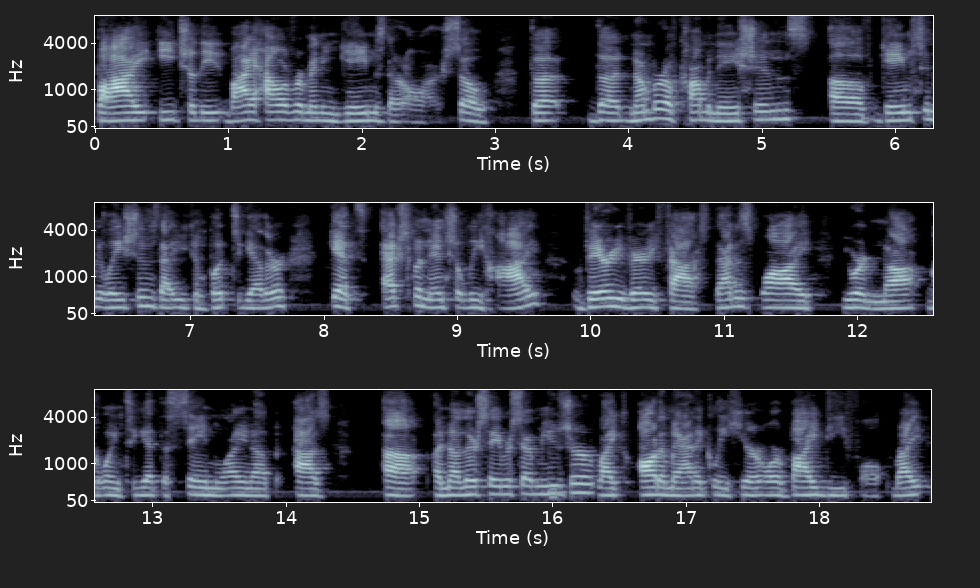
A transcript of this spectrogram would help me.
by each of the by however many games there are. So the the number of combinations of game simulations that you can put together gets exponentially high very very fast. That is why you are not going to get the same lineup as uh, another SaberSim user like automatically here or by default, right?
